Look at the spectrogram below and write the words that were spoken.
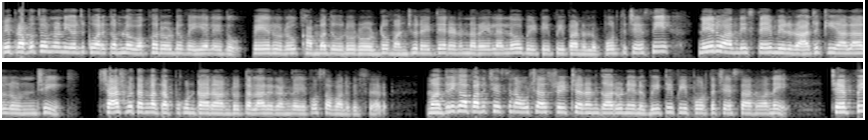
మీ ప్రభుత్వంలో నియోజకవర్గంలో ఒక్క రోడ్డు వేయలేదు. పేరూరు కంబదూరు రోడ్డు మంజూరైతే రెండున్నరేళ్ళలో బీటీపీ పనులు పూర్తి చేసి నీరు అందిస్తే మీరు రాజకీయాల నుంచి శాశ్వతంగా తప్పుకుంటారా అంటూ తలారి రంగయ్యకు సవాల్ విసిరారు. మంత్రిగా పనిచేసిన ఉషా శ్రీ చరణ్ గారు నేను బీటీపీ పూర్తి చేస్తాను అని చెప్పి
